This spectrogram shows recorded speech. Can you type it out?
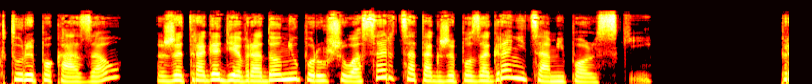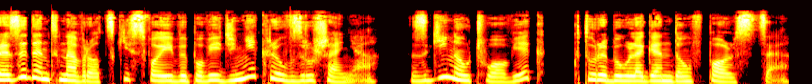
który pokazał, że tragedia w Radomiu poruszyła serca także poza granicami Polski. Prezydent Nawrocki w swojej wypowiedzi nie krył wzruszenia. Zginął człowiek, który był legendą w Polsce.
